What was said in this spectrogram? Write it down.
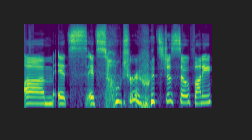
Um, it's it's so true. It's just so funny.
